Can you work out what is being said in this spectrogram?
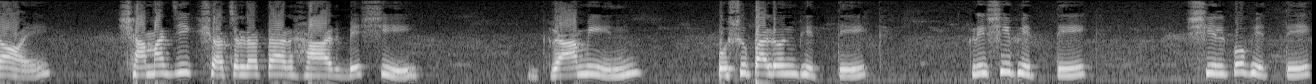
নয়, সামাজিক সচলতার হার বেশি, গ্রামীণ, পশুপালন ভিত্তিক কৃষি ভিত্তিক শিল্পভিত্তিক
